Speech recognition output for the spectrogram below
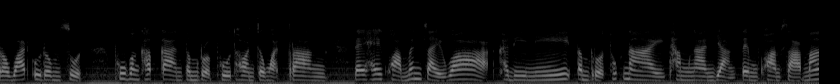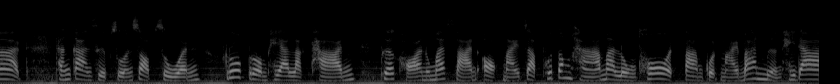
รวัตรอุดมสุด ผู้บังคับการตำรวจภูธรจังหวัดตรัง ได้ให้ความมั่นใจว่าคดีนี้ตำรวจทุกนายทำงานอย่างเต็มความสามารถ ทั้งการสืบสวนสอบสวน รวบรวมพยานหลักฐาน เพื่อขออนุมัติศาลออกหมายจับผู้ต้องหามาลงโทษ ตามกฎหมายบ้านเมืองให้ได้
